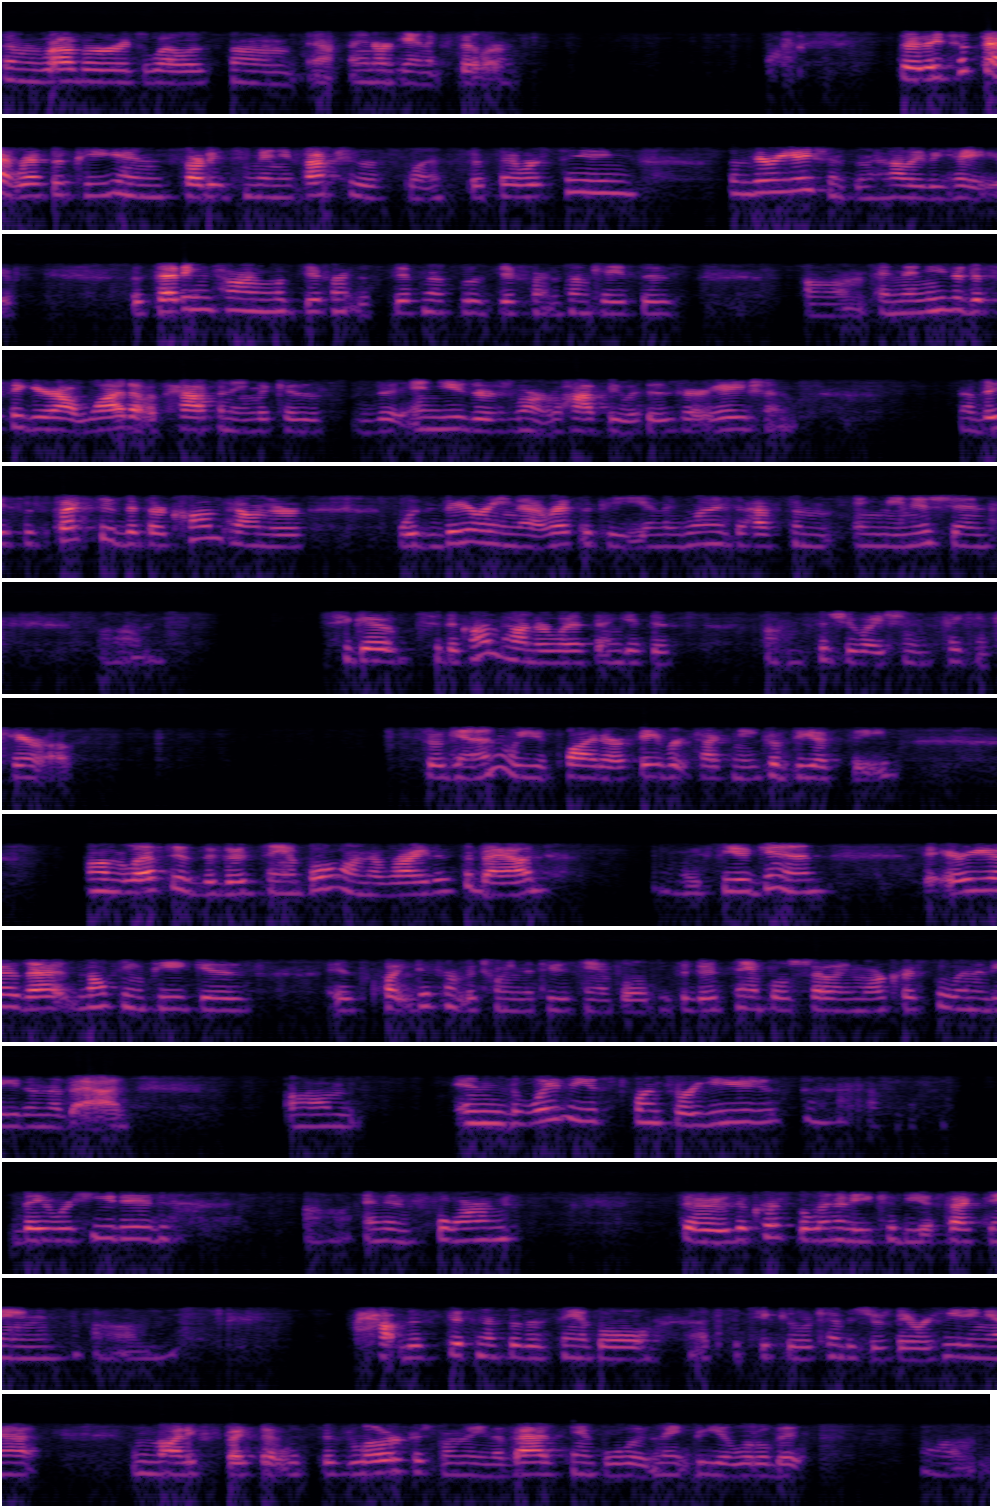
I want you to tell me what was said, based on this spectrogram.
some rubber, as well as some uh, inorganic filler. So they took that recipe and started to manufacture the splints, but they were seeing some variations in how they behave. The setting time was different, the stiffness was different in some cases, um, and they needed to figure out why that was happening because the end users weren't happy with those variations. Now they suspected that their compounder was varying that recipe and they wanted to have some ammunition um, to go to the compounder with and get this um, situation taken care of. So again, we applied our favorite technique of DSC. On the left is the good sample, on the right is the bad. And we see again, the area that melting peak is is quite different between the two samples. The good sample is showing more crystallinity than the bad. Um, in the way these splints were used, they were heated uh, and informed. So the crystallinity could be affecting um, how the stiffness of the sample at the particular temperatures they were heating at. We might expect that with this lower crystallinity in the bad sample, it may be a little bit um,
